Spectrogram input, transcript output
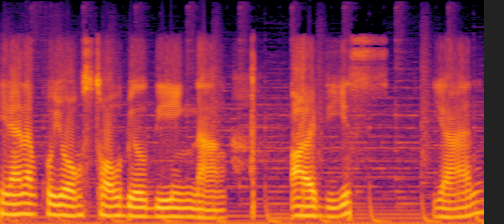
Hinanap ko yung stall building ng RDs yan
